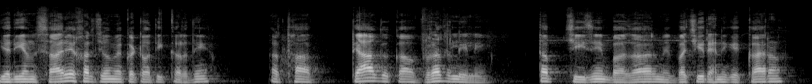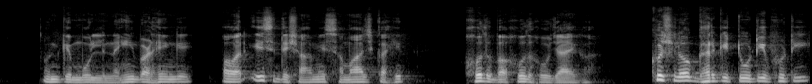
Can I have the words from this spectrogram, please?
यदि हम सारे खर्चों में कटौती कर दें, अर्थात त्याग का व्रत ले लें, तब चीज़ें बाज़ार में बची रहने के कारण उनके मूल्य नहीं बढ़ेंगे और इस दिशा में समाज का हित खुद ब खुद हो जाएगा। कुछ लोग घर की टूटी फूटी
